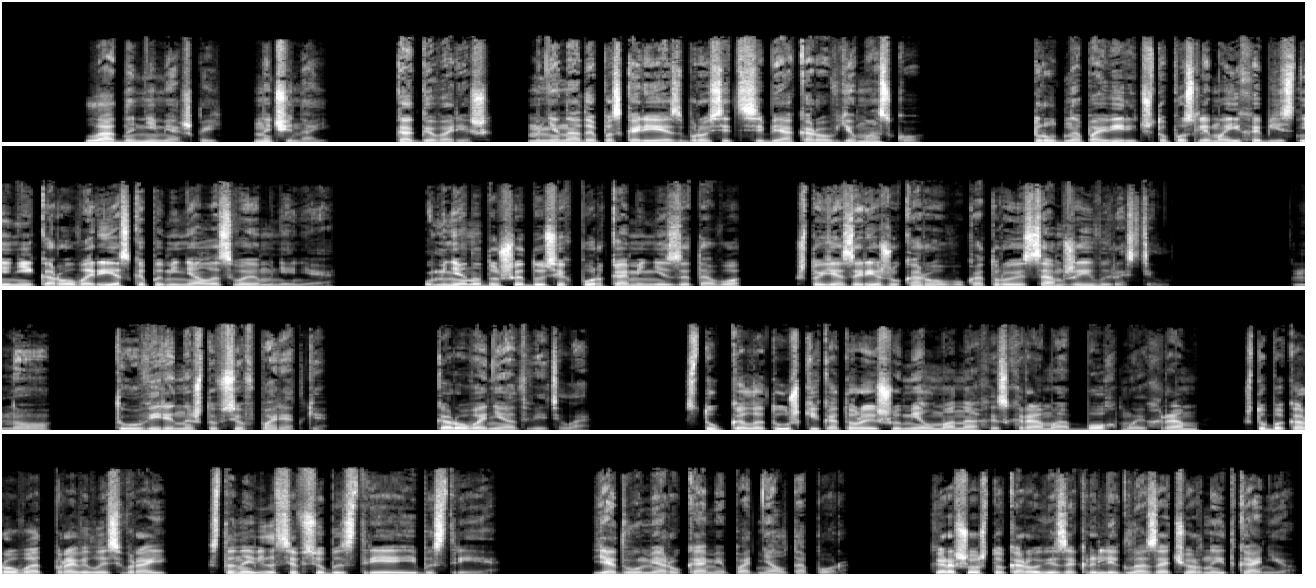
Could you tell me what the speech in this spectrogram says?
Ладно, не мешкай, начинай. Как говоришь, мне надо поскорее сбросить с себя коровью маску. Трудно поверить, что после моих объяснений корова резко поменяла свое мнение. У меня на душе до сих пор камень из-за того, что я зарежу корову, которую сам же и вырастил. Но ты уверена, что все в порядке? Корова не ответила. Стук колотушки, который шумел монах из храма «Бог мой храм», чтобы корова отправилась в рай, становился все быстрее и быстрее. Я двумя руками поднял топор. Хорошо, что корове закрыли глаза черной тканью.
